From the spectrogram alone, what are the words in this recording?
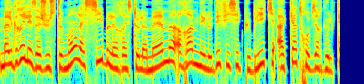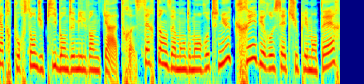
Malgré les ajustements, la cible reste la même, ramener le déficit public à 4,4% du PIB en 2024. Certains amendements retenus créent des recettes supplémentaires.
